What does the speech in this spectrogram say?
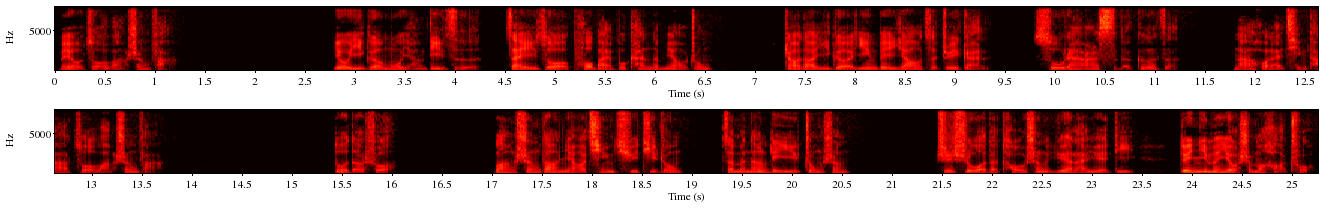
没有做往生法。又一个牧羊弟子在一座破败不堪的庙中，找到一个因被鹞子追赶苏然而死的鸽子，拿回来请他做往生法。多德说：“往生到鸟禽躯体中，怎么能利益众生，致使我的头生越来越低？”对你们有什么好处？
